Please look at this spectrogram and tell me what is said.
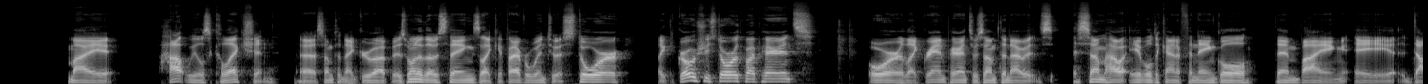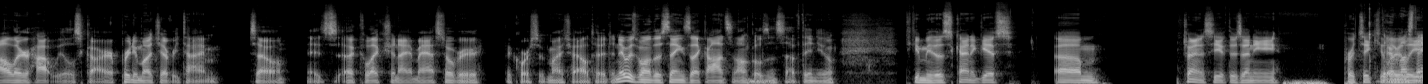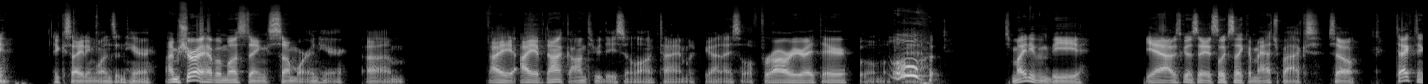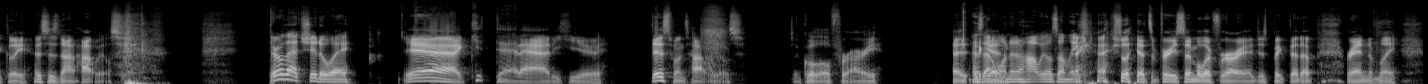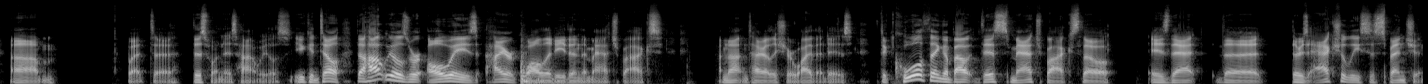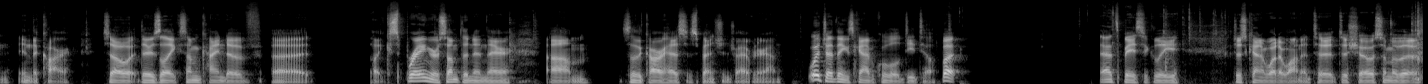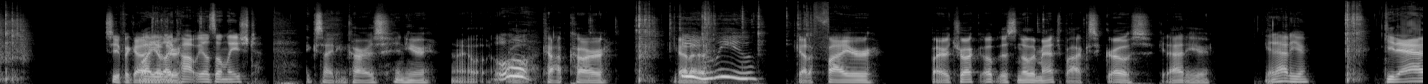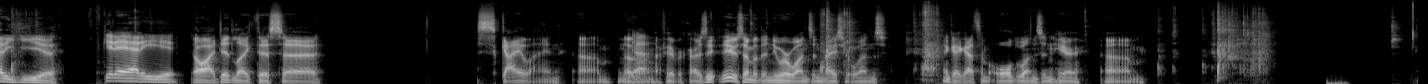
my Hot Wheels collection. Uh, something I grew up. It was one of those things like if I ever went to a store, like the grocery store with my parents or like grandparents or something, I was somehow able to kind of finagle them buying a dollar Hot Wheels car pretty much every time. So it's a collection I amassed over the course of my childhood. And it was one of those things like aunts and uncles and stuff, they knew to give me those kind of gifts. Um, trying to see if there's any particularly? Exciting ones in here. I'm sure I have a Mustang somewhere in here. Um, I I have not gone through these in a long time. Like we got a nice little Ferrari right there. Boom. that. This might even be. Yeah, I was gonna say this looks like a Matchbox. So technically, this is not Hot Wheels. throw that shit away. yeah, get that out of here. This one's Hot Wheels. It's a cool little Ferrari. Is that one in Hot Wheels Unleashed? Actually, that's a very similar Ferrari. I just picked that up randomly. Um, but uh, this one is Hot Wheels. You can tell the Hot Wheels were always higher quality than the Matchbox. I'm not entirely sure why that is. The cool thing about this Matchbox, though, is that the there's actually suspension in the car. So there's like some kind of uh, like spring or something in there. Um, so the car has suspension driving around, which I think is kind of a cool little detail. But that's basically just kind of what I wanted to to show some of the see if I got Why any you like Hot Wheels Unleashed? exciting cars in here. All right, a little- Ooh. little cop car. Got a Ew, got a fire fire truck. Oh, this is another matchbox. Gross. Get out of here. Get out of here. Get out of here. Get out of here. Oh, I did like this uh Skyline. Um, another one Yeah. of my favorite cars. These are some of the newer ones and nicer ones. I think I got some old ones in here. Um,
